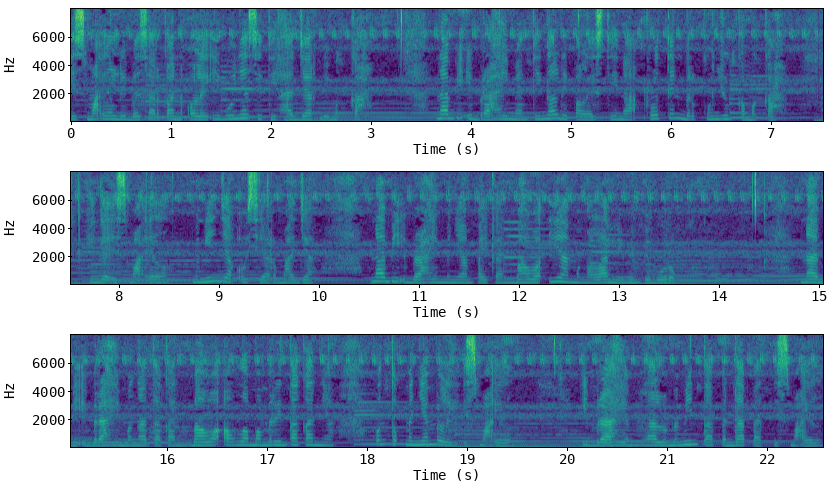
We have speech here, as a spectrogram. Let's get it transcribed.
Ismail dibesarkan oleh ibunya Siti Hajar di Mekah. Nabi Ibrahim yang tinggal di Palestina rutin berkunjung ke Mekah. Hingga Ismail menginjak usia remaja, Nabi Ibrahim menyampaikan bahwa ia mengalami mimpi buruk. Nabi Ibrahim mengatakan bahwa Allah memerintahkannya untuk menyembelih Ismail. Ibrahim lalu meminta pendapat Ismail.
